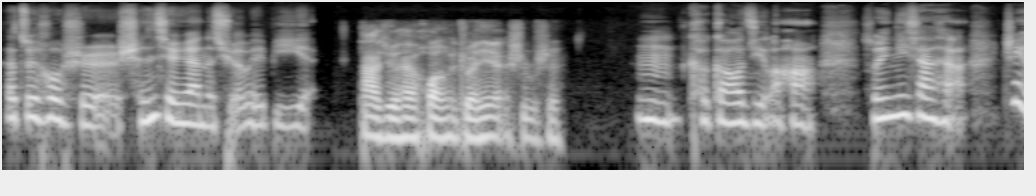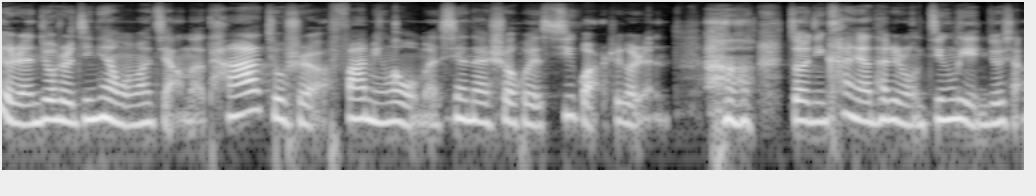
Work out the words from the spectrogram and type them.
他最后是神学院的学位毕业。大学还换了专业，是不是？嗯，可高级了哈，所以你想想，这个人就是今天我们讲的，他就是发明了我们现代社会吸管这个人。走，你看一下他这种经历，你就想，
